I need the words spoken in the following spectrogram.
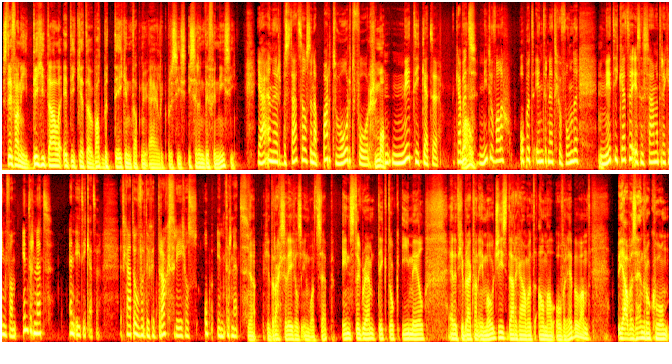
Stefanie, digitale etiketten, wat betekent dat nu eigenlijk precies? Is er een definitie? Ja, en er bestaat zelfs een apart woord voor. Mo. Netiketten. Ik heb het niet toevallig op het internet gevonden. Netiketten is een samentrekking van internet en etiketten. Het gaat over de gedragsregels op internet. Ja, gedragsregels in WhatsApp, Instagram, TikTok, e-mail en het gebruik van emojis, daar gaan we het allemaal over hebben. Want ja, we zijn er ook gewoon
